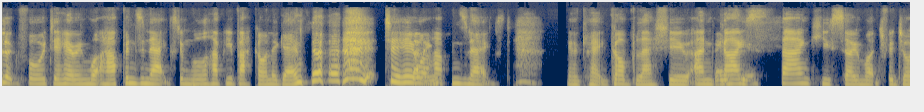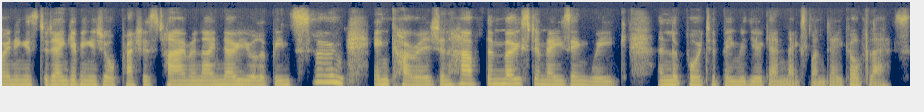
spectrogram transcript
look forward to hearing what happens next and we'll have you back on again to hear Thanks. what happens next Okay, God bless you. And thank guys, you. thank you so much for joining us today and giving us your precious time. And I know you will have been so encouraged and have the most amazing week. And look forward to being with you again next Monday. God bless.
